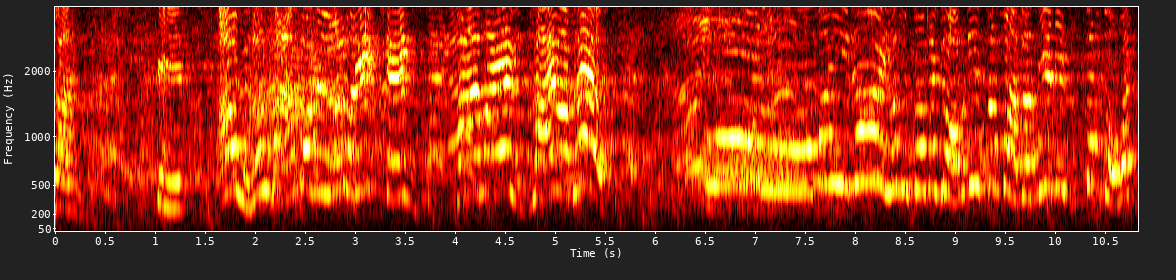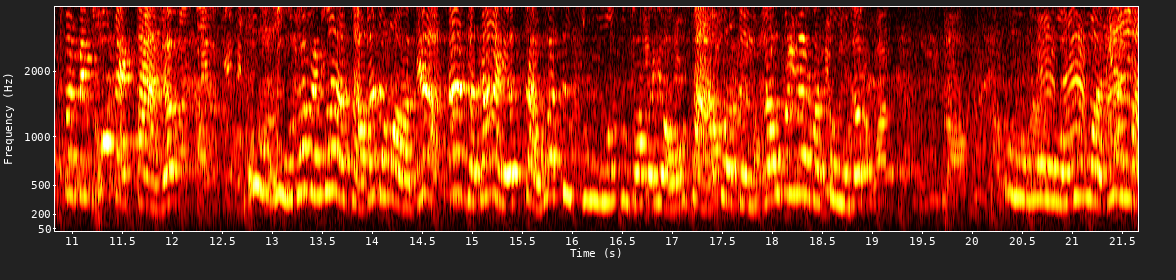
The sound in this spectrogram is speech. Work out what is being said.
สันตีดเอ้าแล้วสามต่อหนึ่งครับจังหวะนี้เก่งพามาเองไหลมาเทพ โอ้ ไม่ได้ครับคุณกรมหยองนี่จังหวะแบบนี้นี่ต้องบอกว่ามันเป็นข้อแตกต่างครับโอ้โหถ้าเป็นเมื่อสามจังหวะแบบเนี้ยน่าจะได้ครับแต่ว่าดูดูคุณกรมหยองสามต่อหนึ่งแล้วไม่ได้ประตูครับโอ้โหจังหวะนี้ไหล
